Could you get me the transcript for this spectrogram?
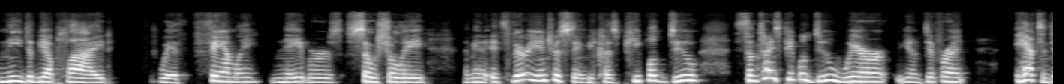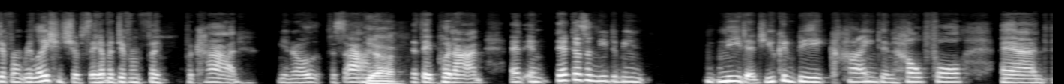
need to be applied with family, neighbors, socially. I mean, it's very interesting because people do sometimes people do wear, you know, different hats in different relationships. They have a different facade, you know, facade yeah. that they put on. And, and that doesn't need to be needed. You can be kind and helpful and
